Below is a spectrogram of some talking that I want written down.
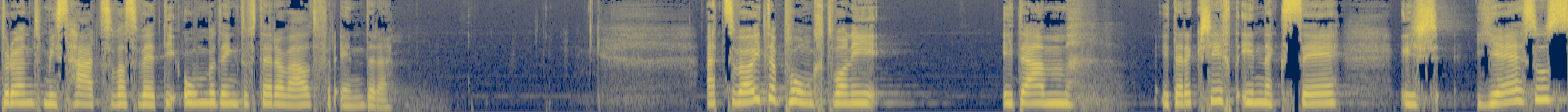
brennt mein Herz? Was will ich unbedingt auf dieser Welt verändern? Ein zweiter Punkt, den ich in, dem, in dieser Geschichte sehe, ist Jesus,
